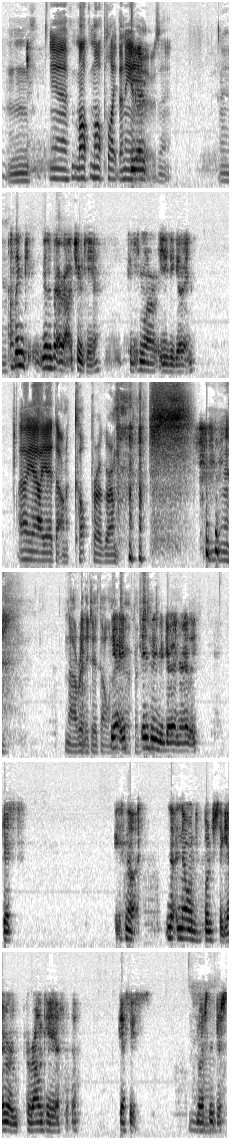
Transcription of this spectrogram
Mm, yeah, more more polite than here, Yeah. though, isn't it? Yeah. I think there's a better attitude here because it's more easygoing. Oh yeah, I heard that on a cop program. yeah. No, I really did that one. Yeah, it's, it's easygoing really. Just it's not no, no one's bunched together around here. So I guess it's Yeah. mostly just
